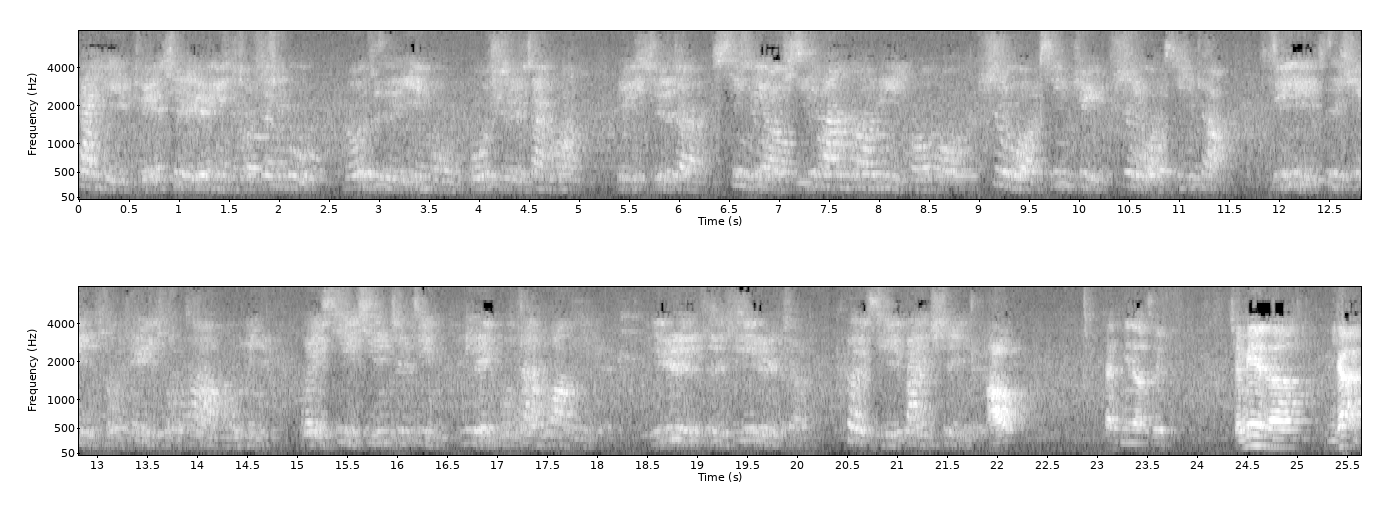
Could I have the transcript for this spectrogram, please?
但以觉智愿求生故，如子一母，无时暂忘。彼时者，信有西方阿弥陀佛，是我心具，是我心照，即以自信所具所造无名，为细心之境，令不暂忘也。一日至七日者，克其办事也。好。看念到这里，前面呢？你看，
